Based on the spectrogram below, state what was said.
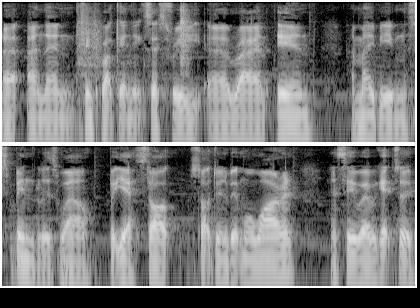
uh, and then think about getting the accessory uh, rail in and maybe even the spindle as well. But yeah, start start doing a bit more wiring and see where we get to.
